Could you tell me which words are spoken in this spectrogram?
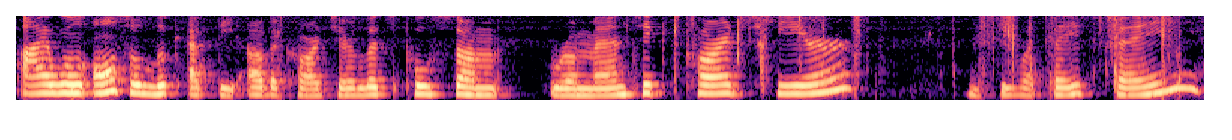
I will also look at the other cards here. Let's pull some romantic cards here and see what they say.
